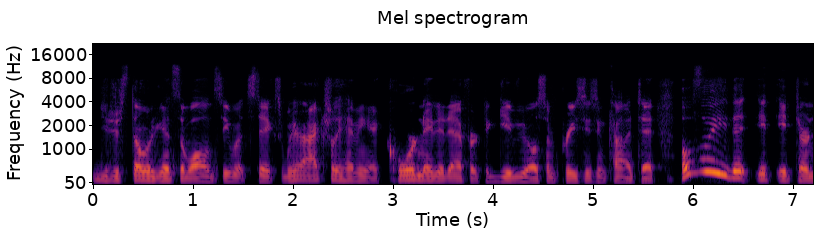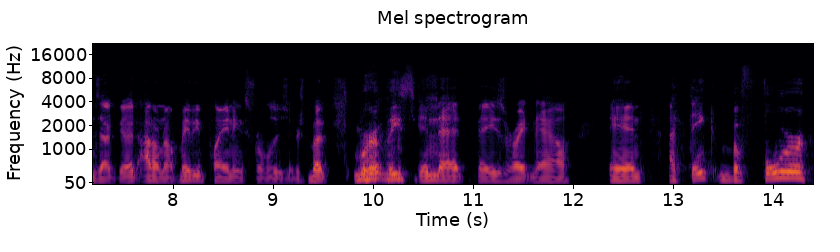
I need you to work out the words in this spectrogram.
you just throw it against the wall and see what sticks. We're actually having a coordinated effort to give you all some preseason content. Hopefully that it, it turns out good. I don't know. Maybe planning's for losers, but we're at least in that phase right now. And I think before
